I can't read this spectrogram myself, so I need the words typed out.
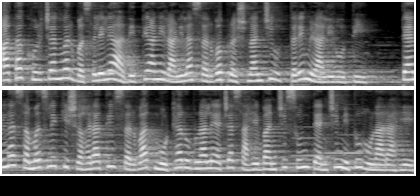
आता खुर्च्यांवर बसलेल्या आदित्य आणि राणीला सर्व प्रश्नांची उत्तरे मिळाली होती. त्यांना समजले की शहरातील सर्वात मोठ्या रुग्णालयाच्या साहेबांची सून त्यांची नीतू होणार आहे.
